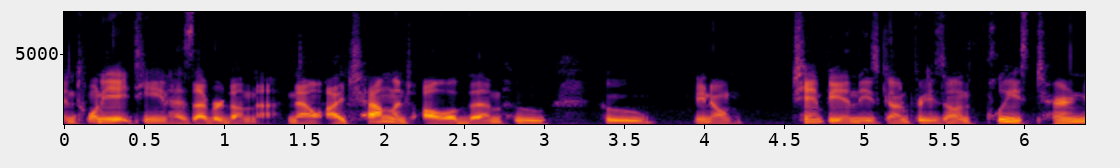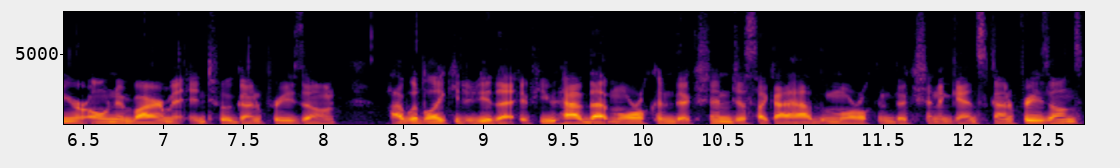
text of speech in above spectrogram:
in 2018 has ever done that. Now, I challenge all of them who, who you know, champion these gun-free zones. Please turn your own environment into a gun-free zone. I would like you to do that. If you have that moral conviction, just like I have the moral conviction against gun-free zones,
